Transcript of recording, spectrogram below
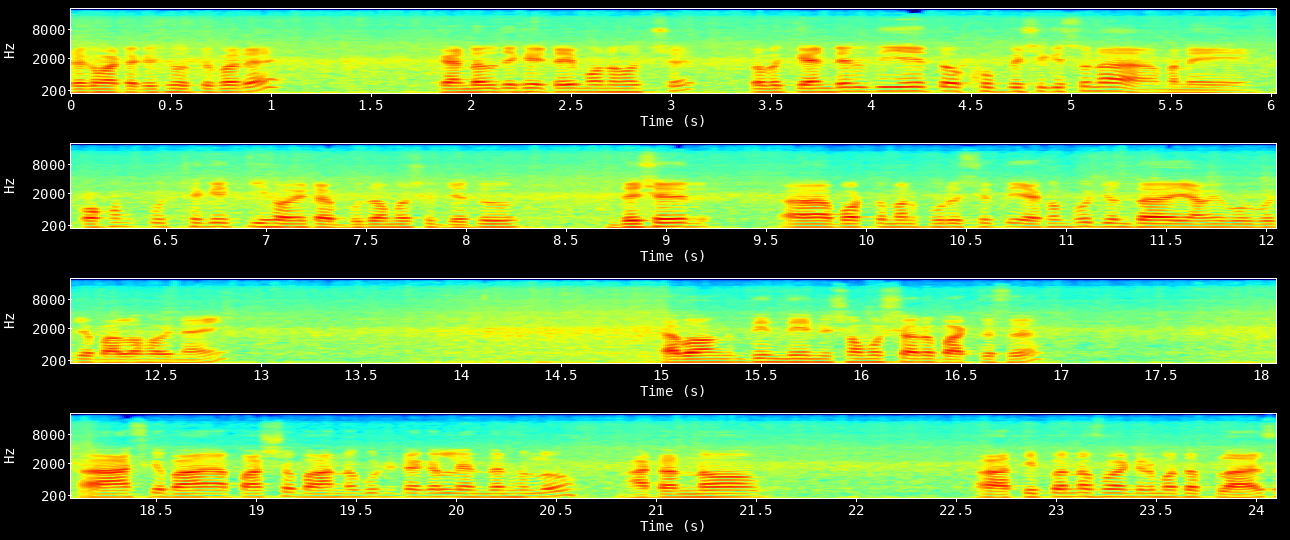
এরকম একটা কিছু হতে পারে। ক্যান্ডেল দেখে এটাই মনে হচ্ছে। তবে ক্যান্ডেল দিয়ে তো খুব বেশি কিছু না মানে কখন থেকে কি হয় এটা বোঝা মুশকিল। যেহেতু দেশের বর্তমান পরিস্থিতি এখন পর্যন্ত আমি বলব যে ভালো হয় নাই। এবং দিন দিন সমস্যা আরও বাড়তেছে। আজকে বা- পাঁচশো বাহান্ন কোটি টাকার লেনদেন হলো, আটান্ন তিপ্পান্ন পয়েন্টের মতো প্লাস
